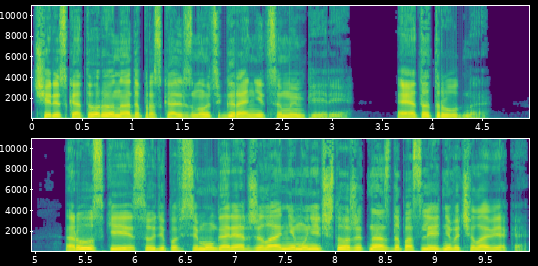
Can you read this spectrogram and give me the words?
через которую надо проскользнуть к границам империи. Это трудно. Русские, судя по всему, горят желанием уничтожить нас до последнего человека.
